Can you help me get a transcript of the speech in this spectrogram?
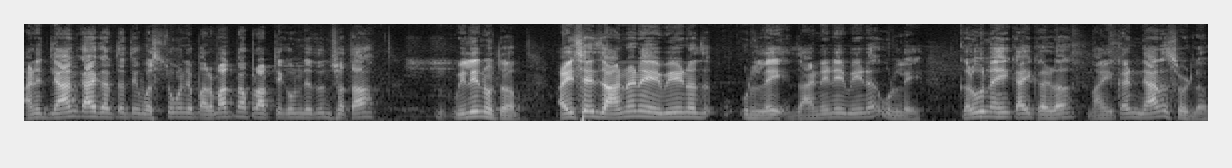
आणि ज्ञान काय करतं ते वस्तू म्हणजे परमात्मा प्राप्ती करून देतं स्वतः विलीन होतं. ऐसे जाणणे वीण ज- उरले जाणणे वीण उरले. कळूनही काही कळलं नाही कारण ज्ञानच सोडलं.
